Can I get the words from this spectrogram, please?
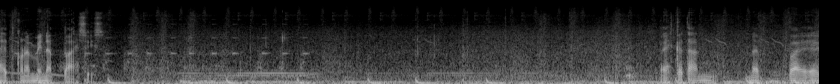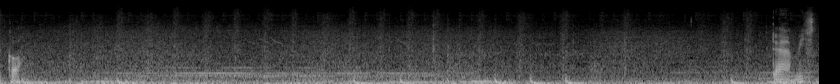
hetkonen minne päin siis. Ehkä tänne päin eka. Tää mistä?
